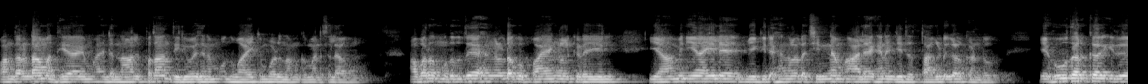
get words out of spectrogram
പന്ത്രണ്ടാം അധ്യായം അതിന്റെ നാൽപ്പതാം തിരുവചനം ഒന്ന് വായിക്കുമ്പോൾ നമുക്ക് മനസ്സിലാകും. അവർ മൃതദേഹങ്ങളുടെ കുപ്പായങ്ങൾക്കിടയിൽ യാമിനിയായിലെ വിഗ്രഹങ്ങളുടെ ചിഹ്നം ആലേഖനം ചെയ്ത തകിടുകൾ കണ്ടു. യഹൂദർക്ക് ഇത്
